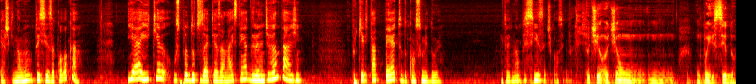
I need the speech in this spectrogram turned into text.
acho que não precisa colocar. E é aí que os produtos artesanais têm a grande vantagem, porque ele está perto do consumidor. Então ele não precisa de conservante. Eu tinha, eu tinha um, um, um conhecido,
